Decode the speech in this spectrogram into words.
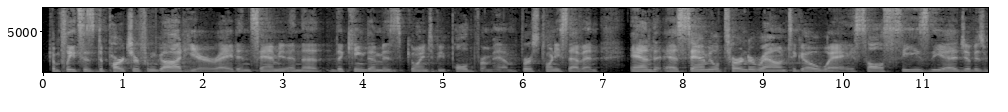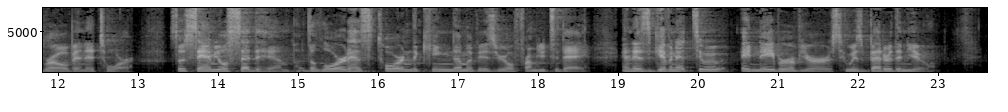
completes his departure from God here, right? And Samuel and the, the kingdom is going to be pulled from him. Verse 27. And as Samuel turned around to go away, Saul seized the edge of his robe and it tore. So Samuel said to him, The Lord has torn the kingdom of Israel from you today and has given it to a neighbor of yours who is better than you.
